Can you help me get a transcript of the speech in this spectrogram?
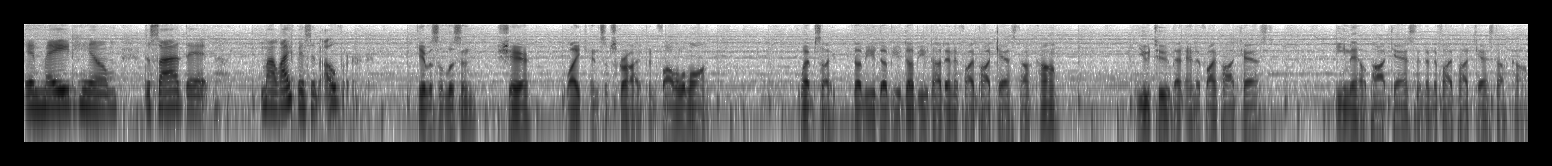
and made him decide that my life isn't over. Give us a listen, share, like, and subscribe, and follow along. Website www.nfipodcast.com, YouTube at NFI Podcast, email podcast at nfipodcast.com.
